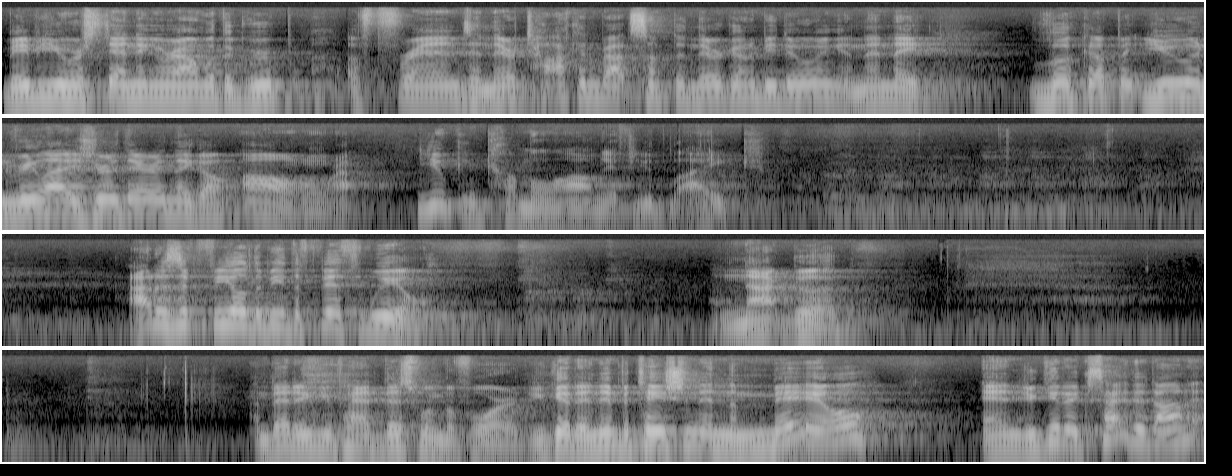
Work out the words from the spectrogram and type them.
Maybe you were standing around with a group of friends and they're talking about something they're going to be doing, and then they look up at you and realize you're there and they go, Oh, you can come along if you'd like. How does it feel to be the fifth wheel? Not good. I'm betting you've had this one before. You get an invitation in the mail and you get excited on it,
